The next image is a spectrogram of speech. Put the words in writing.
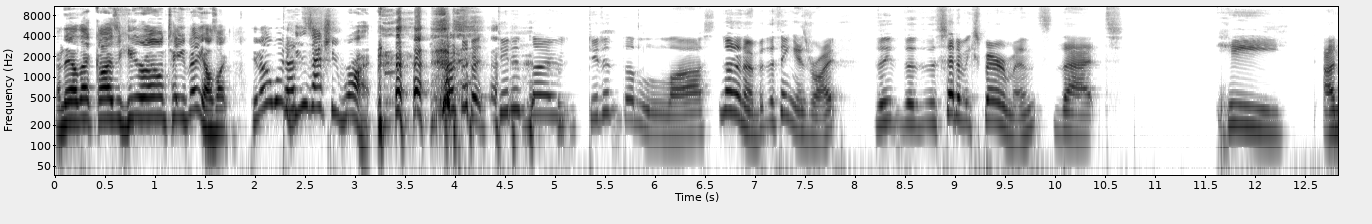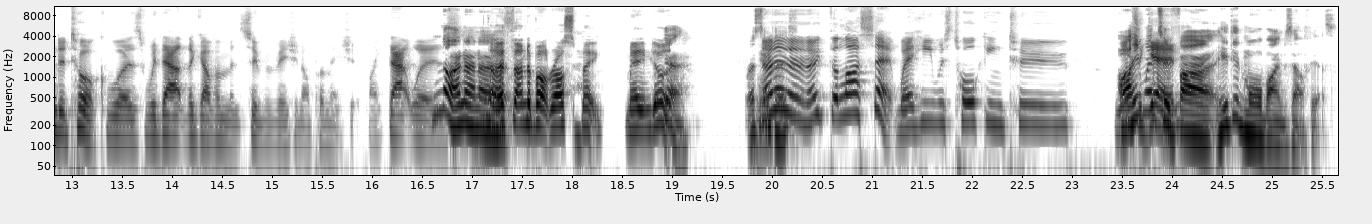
and now that guy's a hero on TV. I was like, you know what? That's- He's actually right. That's but didn't though didn't the last no no no but the thing is right the, the the set of experiments that he undertook was without the government supervision or permission like that was no, no, no, no, Thunderbolt Ross made, made him do it. yeah. No no, no no no the last set where he was talking to Oh, once he went too far. He did more by himself. Yes.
